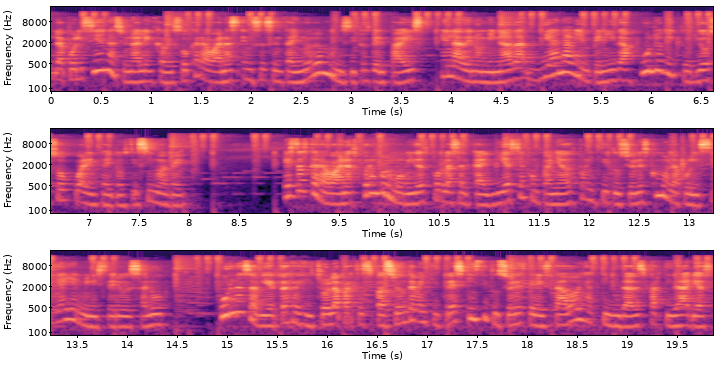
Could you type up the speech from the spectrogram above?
la Policía Nacional encabezó caravanas en 69 municipios del país en la denominada Diana Bienvenida Julio Victorioso 4219. Estas caravanas fueron promovidas por las alcaldías y acompañadas por instituciones como la Policía y el Ministerio de Salud. Urnas Abiertas registró la participación de 23 instituciones del Estado en actividades partidarias,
